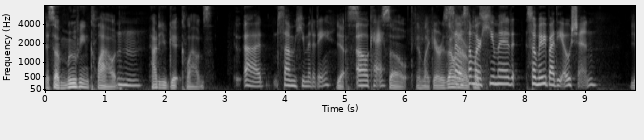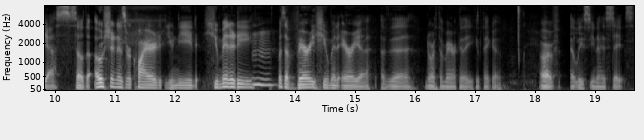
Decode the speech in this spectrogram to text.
It's a moving cloud. Mm-hmm. How do you get clouds? uh some humidity. Yes. Oh, okay. So in like Arizona, So somewhere place- humid. So maybe by the ocean. Yes. So the ocean is required. You need humidity. Mm-hmm. What's a very humid area of the North America that you can think of, or of at least the United States?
